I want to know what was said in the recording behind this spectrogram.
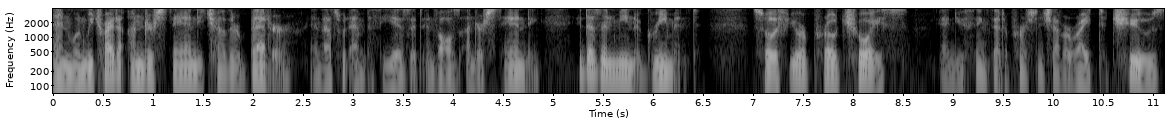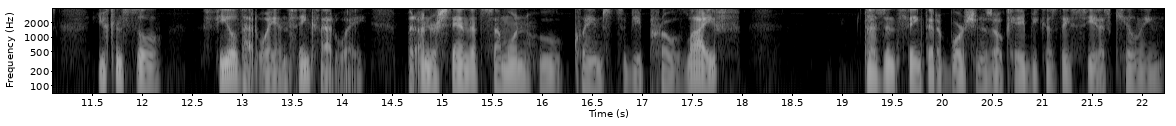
And when we try to understand each other better, and that's what empathy is, it involves understanding, it doesn't mean agreement. So if you're pro choice and you think that a person should have a right to choose, you can still feel that way and think that way, but understand that someone who claims to be pro life doesn't think that abortion is okay because they see it as killing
